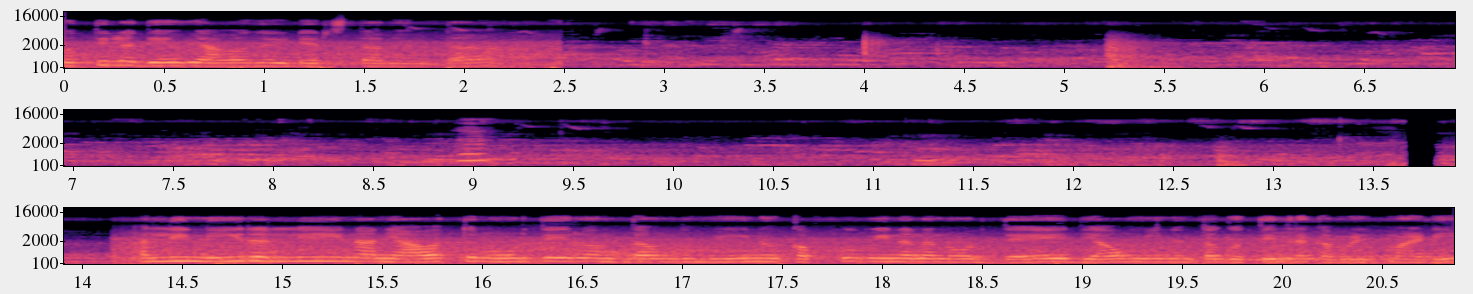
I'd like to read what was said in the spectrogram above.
ಗೊತ್ತಿಲ್ಲ ದೇವ್ರು ಯಾವಾಗ ಈಡೇರಿಸ್ತಾನೆ ಅಂತ. ಅಲ್ಲಿ ನೀರಲ್ಲಿ ನಾನು ಯಾವತ್ತೂ ನೋಡದೇ ಇರುವಂಥ ಒಂದು ಮೀನು, ಕಪ್ಪು ಮೀನನ್ನು ನೋಡಿದೆ. ಇದು ಯಾವ ಮೀನು ಅಂತ ಗೊತ್ತಿದ್ರೆ ಕಮೆಂಟ್ ಮಾಡಿ.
